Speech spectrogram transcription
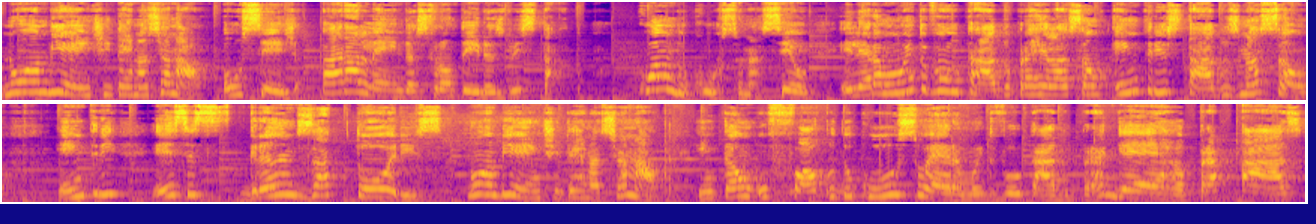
no ambiente internacional, ou seja, para além das fronteiras do Estado. Quando o curso nasceu, ele era muito voltado para a relação entre Estados-nação, entre esses grandes atores no ambiente internacional. Então, o foco do curso era muito voltado para a guerra, para a paz,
